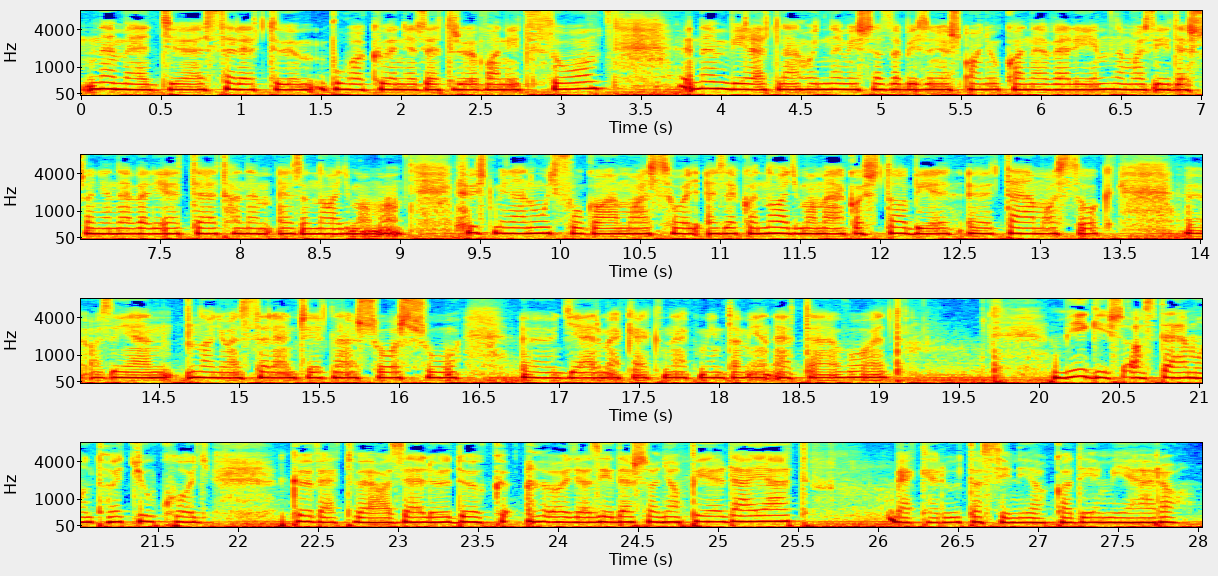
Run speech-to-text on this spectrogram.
nem egy szerető, puha környezetről van itt szó. Nem véletlen, hogy nem is ez a bizonyos anyuka neveli, nem az édesanyja neveli etelt, hanem ez a nagymama. Füst Milán úgy fogalmaz, hogy ezek a nagymamák, a stabil támaszok az ilyen nagyon szerencsétlen sorsú gyermekeknek, mint amilyen etel volt. Mégis azt elmondhatjuk, hogy követve az elődök, vagy az édesanyja példáját, bekerült a Színi Akadémiára.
